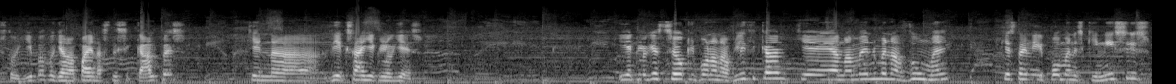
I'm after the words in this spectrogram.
στο γήπεδο για να πάει να στήσει κάλπες και να διεξάγει εκλογές. Οι εκλογές της ΕΟΚ λοιπόν αναβλήθηκαν και αναμένουμε να δούμε ποιες θα είναι οι επόμενες κινήσεις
